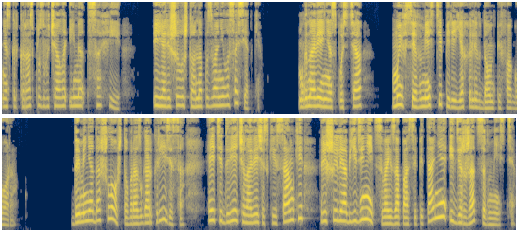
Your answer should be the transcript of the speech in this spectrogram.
Несколько раз прозвучало имя Софии, и я решила, что она позвонила соседке. Мгновение спустя мы все вместе переехали в дом Пифагора. До меня дошло, что в разгар кризиса эти две человеческие самки решили объединить свои запасы питания и держаться вместе.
